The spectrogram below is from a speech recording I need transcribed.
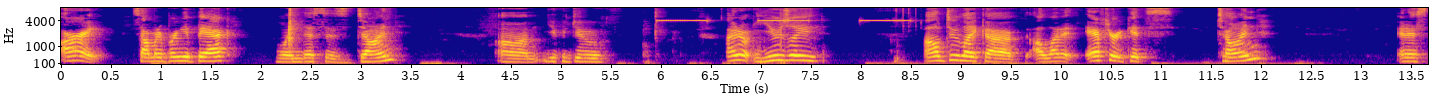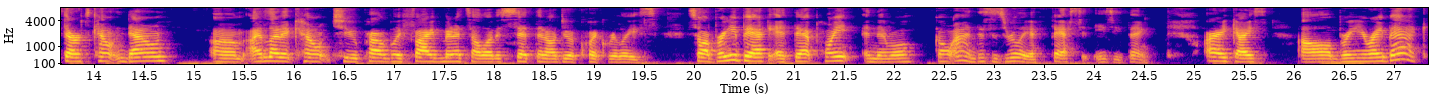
All right. So I'm going to bring it back when this is done. Um, you can do, I don't usually I'll do like a, I'll let it, after it gets done and it starts counting down, um, I let it count to probably five minutes. I'll let it sit, then I'll do a quick release. So I'll bring it back at that point and then we'll go on. This is really a fast and easy thing. All right, guys, I'll bring you right back.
